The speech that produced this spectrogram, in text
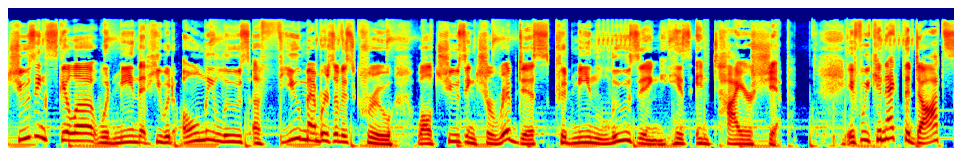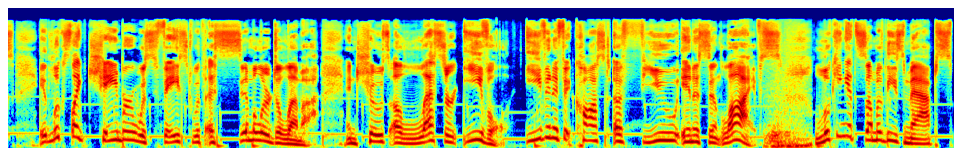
Choosing Scylla would mean that he would only lose a few members of his crew, while choosing Charybdis could mean losing his entire ship. If we connect the dots, it looks like Chamber was faced with a similar dilemma and chose a lesser evil, even if it cost a few innocent lives. Looking at some of these maps,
